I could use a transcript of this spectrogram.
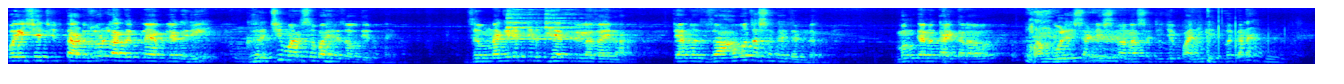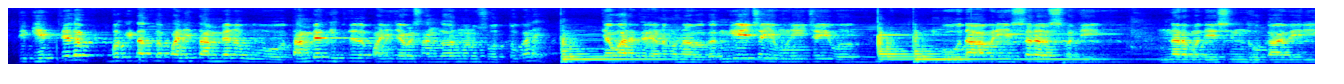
पैशाची ताडजोड लागत नाही आपल्या घरी. घरची माणसं बाहेर जाऊ देत नाही. जमना गेले तीर्थयात्रेला जायला त्यानं जावंच असं काही दंडक नाही. मग त्यानं काय करावं? आंघोळीसाठी स्नानासाठी जे पाणी घेतलं का नाही? ते घेतलेलं बकेटातलं पाणी तांब्यानं तांब्यात घेतलेलं पाणी ज्यावेळेस अंगावर माणूस ओततो का नाही? त्या वारकऱ्यानं म्हणावं गंगेच यमुनेचैव गोदावरी सरस्वती नर्मदे सिंधू कावेरी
